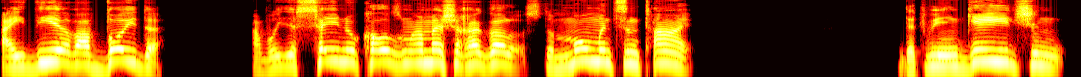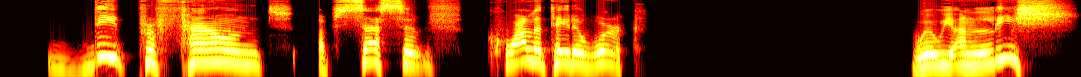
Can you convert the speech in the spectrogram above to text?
idea of avoida, avoida seinu calls the moments in time that we engage in deep, profound, obsessive, qualitative work where we unleash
